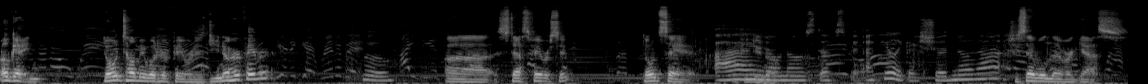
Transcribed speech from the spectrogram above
Okay, don't tell me what her favorite is. Do you know her favorite? Here to get rid of it. Who? Uh, Steph's favorite soup. Don't say it. I do know. don't know Steph's. I feel like I should know that. She said we'll never guess.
